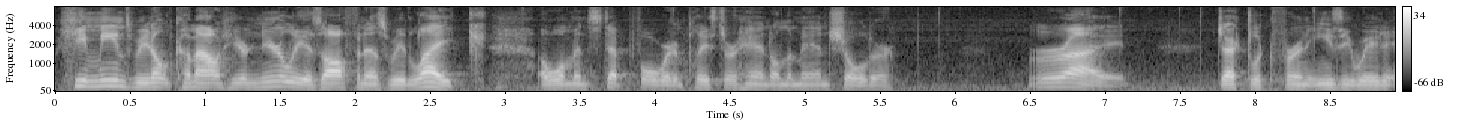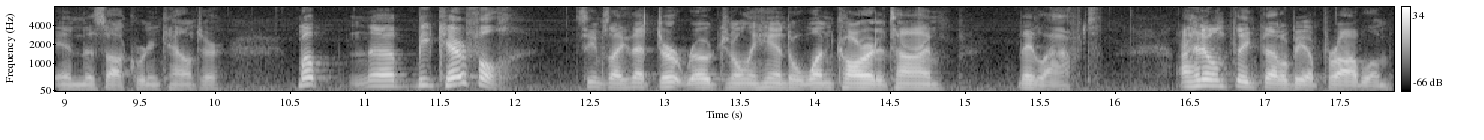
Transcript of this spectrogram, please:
He means we don't come out here nearly as often as we'd like. A woman stepped forward and placed her hand on the man's shoulder. Right. Jack looked for an easy way to end this awkward encounter. Well, uh, be careful. Seems like that dirt road can only handle one car at a time. They laughed. I don't think that'll be a problem.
